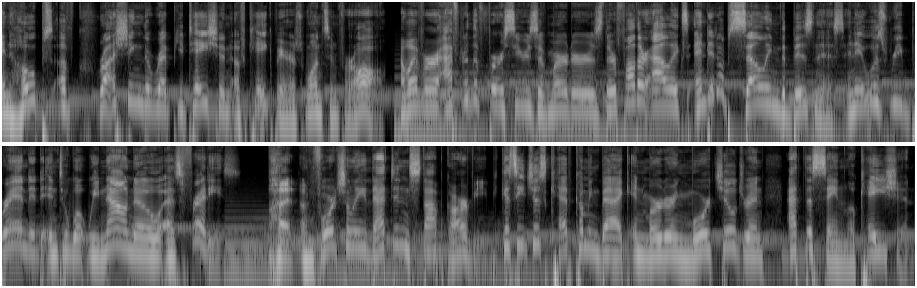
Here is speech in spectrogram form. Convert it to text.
in hopes of crushing the reputation of Cake Bears once and for all. However, after the first series of murders, their father Alex ended up selling the business and it was rebranded into what we now know as Freddy's. But unfortunately, that didn't stop Garvey because he just kept coming back and murdering more children at the same location.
